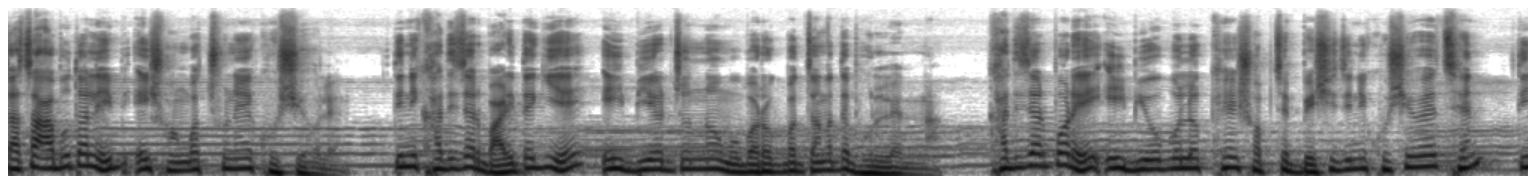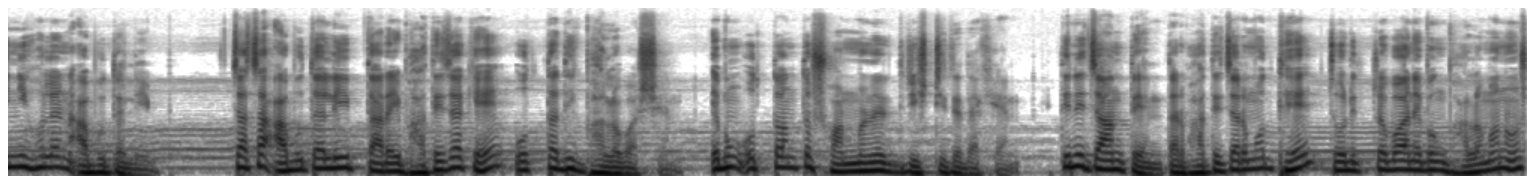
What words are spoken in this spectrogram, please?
চাচা আবু তালিব এই সংবাদ শুনে খুশি হলেন। তিনি খাদিজার বাড়িতে গিয়ে এই বিয়ের জন্য মুবারকবাদ জানাতে ভুললেন না। খাদিজার পরে এই বিয়ে উপলক্ষে সবচেয়ে বেশি যিনি খুশি হয়েছেন, তিনি হলেন আবু তালিব। চাচা আবু তালিব তার এই ভাতিজাকে অত্যাধিক ভালোবাসেন এবং অত্যন্ত সম্মানের দৃষ্টিতে দেখেন। তিনি জানতেন তার ভাতিজার মধ্যে চরিত্রবান এবং ভালো মানুষ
